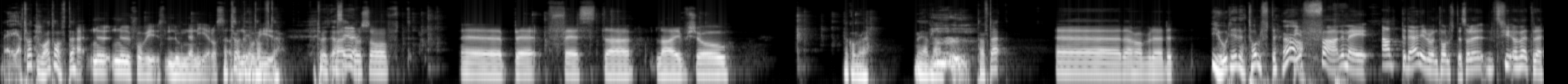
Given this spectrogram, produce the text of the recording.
Nej, jag tror att det var den 12. Jag Nej, nu, nu får vi lugna ner oss. tror Alltså, att det är får 12. vi, Jag, tror, jag säger det. Eh, Bethesda Live Show Nu kommer det. Nu jävlar. Tolfte. Eh, där har vi det. det. Jo, det är den tolfte. Ja. Det är fan i mig. Allt det där är då den tolfte. Så, det, heter det?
